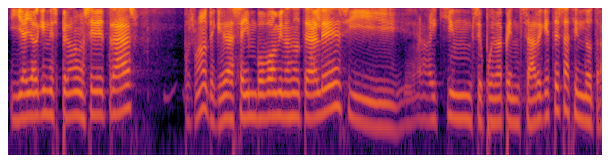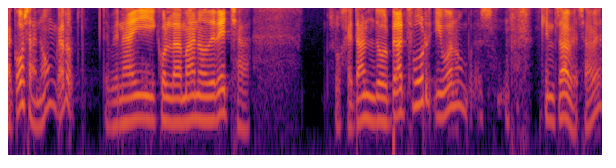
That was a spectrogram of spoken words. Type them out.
y hay alguien esperándose detrás, pues bueno, te quedas ahí en bobo mirando laterales y hay quien se pueda pensar que estés haciendo otra cosa, ¿no? Claro, te ven ahí con la mano derecha sujetando el Plattsburgh y bueno, pues quién sabe, ¿sabes?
